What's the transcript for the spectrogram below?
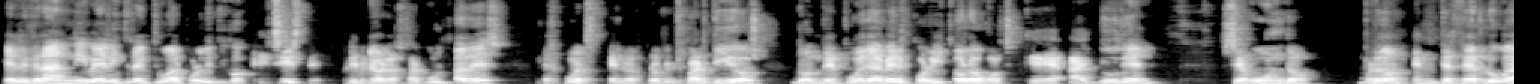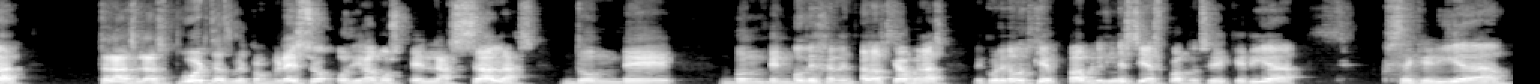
el gran nivel intelectual político existe, primero en las facultades, después en los propios partidos, donde puede haber politólogos que ayuden. Segundo, perdón, en tercer lugar, tras las puertas del Congreso o digamos en las salas donde, donde no dejan entrar las cámaras, recordemos que Pablo Iglesias cuando se quería, se quería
